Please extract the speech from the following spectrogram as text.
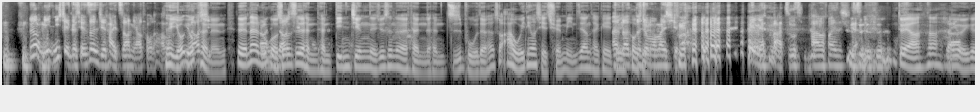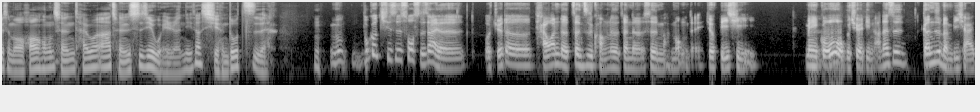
没有你，你写个钱圣杰，他也知道你要投他。对，有有可能。对，那如果说是很很钉钉的，就是那个很很直朴的，他说啊，我一定要写全名，这样才可以对候选人。那就慢慢写，没办法阻止他慢慢写。对啊，那还有一个什么黄宏成，台湾阿成，世界伟人，你知道写很多字哎。嗯，不不过其实说实在的，我觉得台湾的政治狂热真的是蛮猛的，就比起美国，我不确定啊，但是。跟日本比起来，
